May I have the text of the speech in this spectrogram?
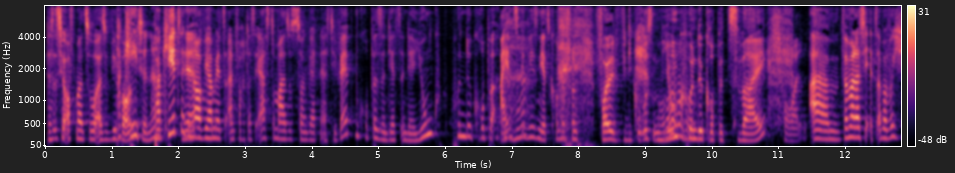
das ist ja oftmals so, also wir Pakete, uns, ne? Pakete, ja. genau. Wir haben jetzt einfach das erste Mal sozusagen, wir hatten erst die Welpengruppe, sind jetzt in der Junghundegruppe 1 gewesen. Jetzt kommen wir schon voll wie die großen oh. Junghundegruppe 2. Toll. Ähm, wenn man das jetzt aber wirklich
